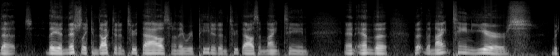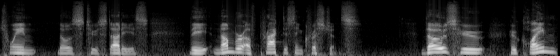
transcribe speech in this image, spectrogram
that they initially conducted in 2000 and they repeated in 2019. And, and the, the, the 19 years between those two studies, the number of practicing Christians, those who, who claim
